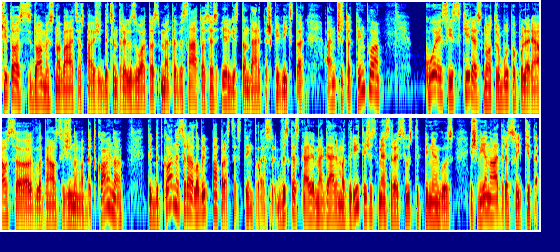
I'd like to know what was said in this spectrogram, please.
kitos įdomios inovacijos, pavyzdžiui, decentralizuotos meta visatos, jos irgi standartiškai vyksta ant šito tinklo kuo jisai skiriasi nuo turbūt populiariausio labiausiai žinomo bitkoino tai bitkoinas yra labai paprastas tinklas. Viskas ką jame galima daryti iš esmės yra siųsti pinigus iš vieno adreso į kitą.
